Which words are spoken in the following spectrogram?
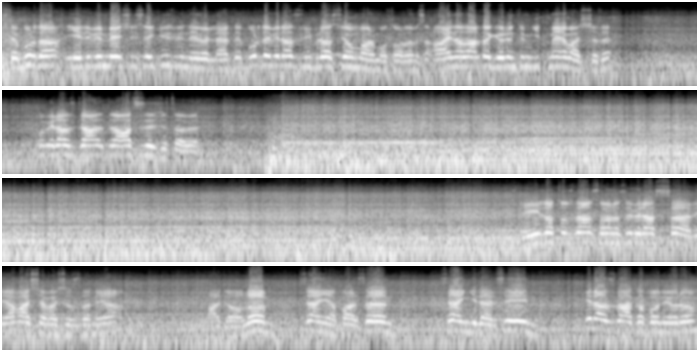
İşte burada 7500-8000 devirlerde burada biraz vibrasyon var motorda. Mesela aynalarda görüntüm gitmeye başladı. Bu biraz daha rahatsız edici tabi. %130'dan sonrası biraz sığır. Yavaş yavaş hızlanıyor. Hadi oğlum sen yaparsın. Sen gidersin. Biraz daha kapanıyorum.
